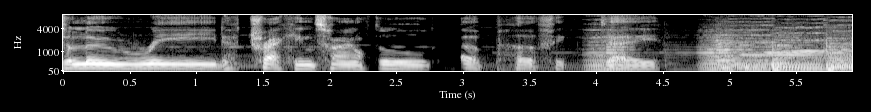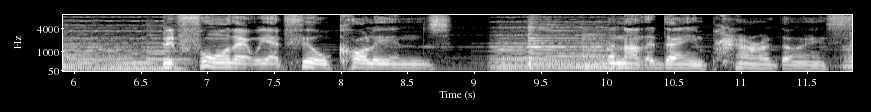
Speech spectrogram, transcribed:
Sounds of Lou Reed, track entitled A Perfect Day. Before that, we had Phil Collins, Another Day in Paradise.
